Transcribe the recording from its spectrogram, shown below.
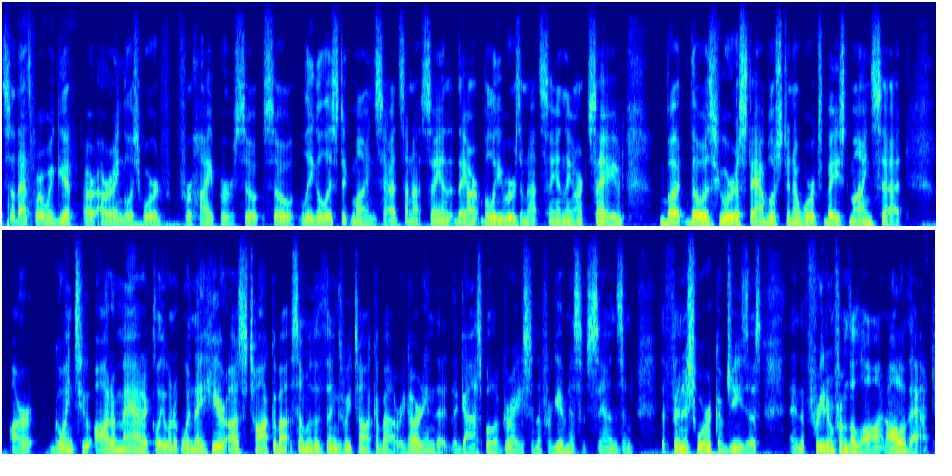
So that's where we get our, our English word for hyper. So so legalistic mindsets. I'm not saying that they aren't believers. I'm not saying they aren't saved, but those who are established in a works-based mindset are going to automatically when when they hear us talk about some of the things we talk about regarding the, the gospel of grace and the forgiveness of sins and the finished work of Jesus and the freedom from the law and all of that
